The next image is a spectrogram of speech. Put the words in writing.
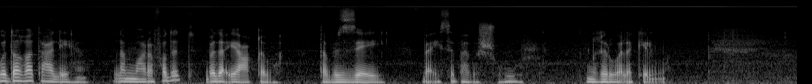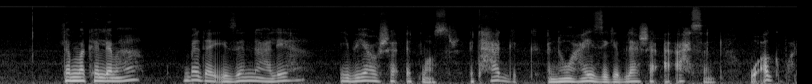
وضغط عليها. لما رفضت بدأ يعاقبها. طب إزاي؟ بقى يسيبها بالشهور من غير ولا كلمة. لما كلمها بدأ يزن عليها يبيعوا شقة مصر. اتحجج إن هو عايز يجيب لها شقة أحسن وأكبر.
